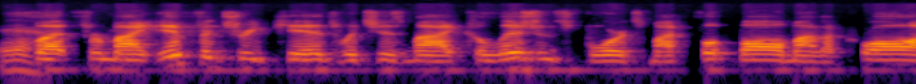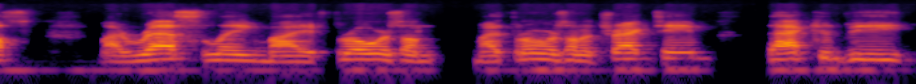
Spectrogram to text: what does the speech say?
Yeah. But for my infantry kids, which is my collision sports, my football, my lacrosse, my wrestling, my throwers on my throwers on a track team, that could be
